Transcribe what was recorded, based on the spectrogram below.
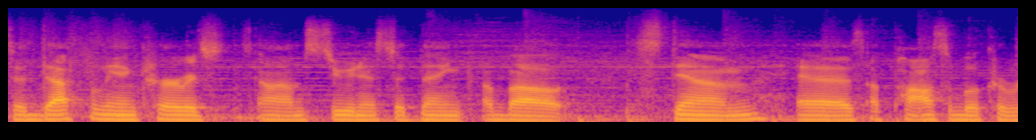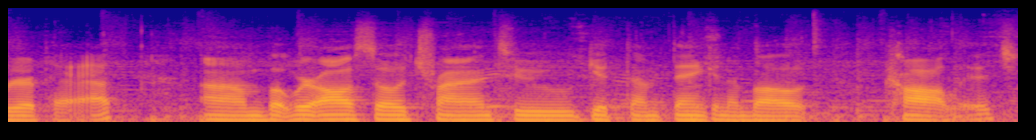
to definitely encourage um, students to think about STEM as a possible career path, um, but we're also trying to get them thinking about college.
